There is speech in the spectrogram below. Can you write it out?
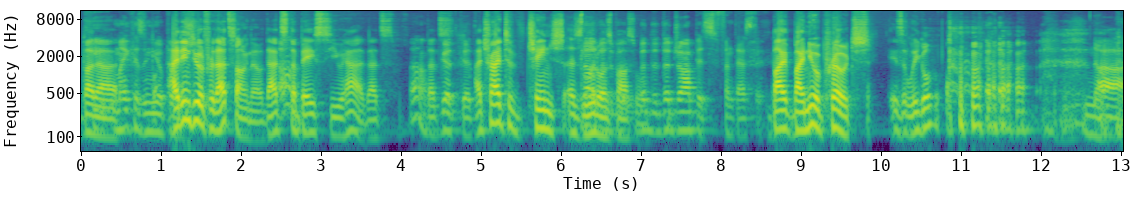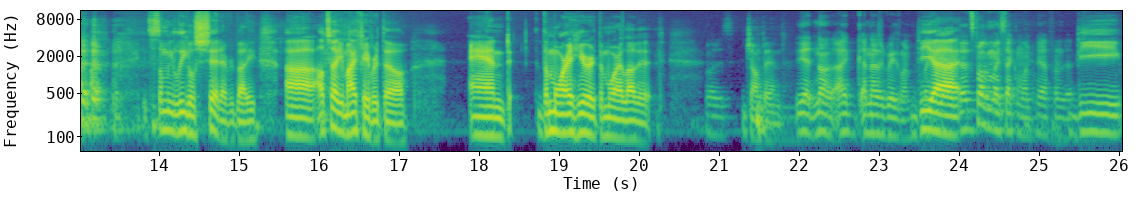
But, He- uh, Mike has a new approach. I didn't do it for that song though. That's the Oh. bass you had. That's Oh, that's good, good. I tried to change as No, little but- as but- possible. But the, the drop is fantastic. by by new approach, is it legal? No. Uh, it's some illegal shit, everybody. Uh, I'll tell you my favorite though, and the more I hear it, the more I love it. Jump in. yeah, no, I another great one. The, But yeah, uh, that's probably my second one. Yeah, from the. The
